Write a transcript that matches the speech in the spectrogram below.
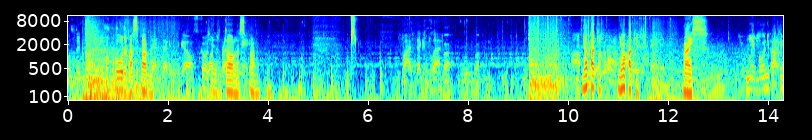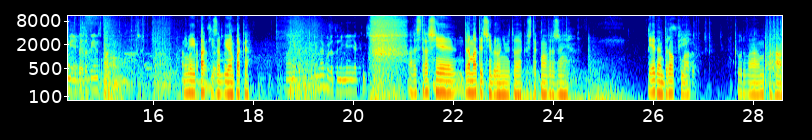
Po swojej prawej O jest. kurwa, spadł. 10 seconds to go. One friendly Pierdolę, remaining. spadł. 5 seconds left. Dwa. Dwa. Op Nie ma four paki, last nie ma paki. operator standing. Nice. Nie, bo oni pakę mieli, bo ja zabiłem z paką. Tam Nie mieli paka była paki, cały zabiłem pakę. No oni we dwójkę byli na górze, to nie mieli jak pójść. Ale strasznie dramatycznie bronimy to jakoś, tak mam wrażenie. Jeden drop i... Kurwa, aha.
